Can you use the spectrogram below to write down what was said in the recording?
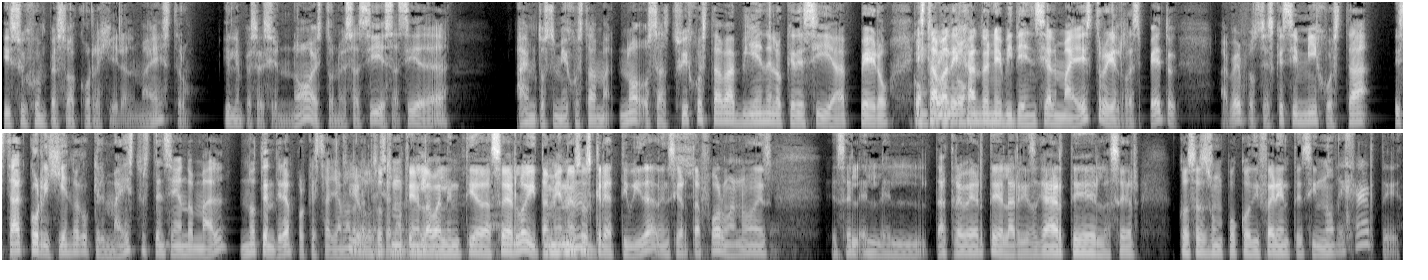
y su hijo empezó a corregir al maestro, y le empezó a decir, no, esto no es así, es así, ¿eh? Ah, entonces mi hijo estaba mal. No, o sea, su hijo estaba bien en lo que decía, pero estaba dejando en evidencia al maestro y el respeto. A ver, pues es que si mi hijo está está corrigiendo algo que el maestro está enseñando mal, no tendría por qué estar llamando sí, los otros no tienen la valentía de hacerlo y también eso es creatividad en cierta forma, ¿no? Es, es el, el, el, atreverte, el arriesgarte, el hacer cosas un poco diferentes y no dejarte.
